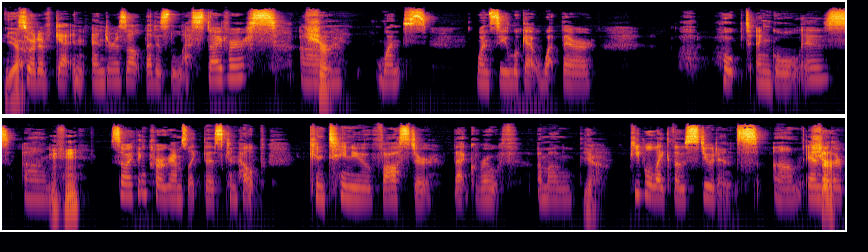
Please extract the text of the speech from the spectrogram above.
Yeah. sort of get an end result that is less diverse. Um, Sure. Once, once you look at what their hoped and goal is. Um, hmm So I think programs like this can help continue foster that growth among Yeah. people like those students um, and Sure. other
